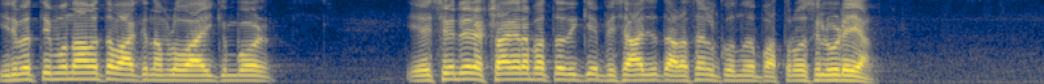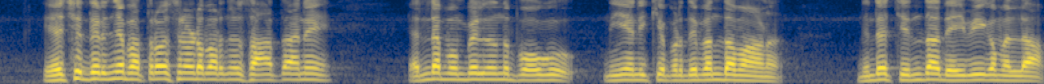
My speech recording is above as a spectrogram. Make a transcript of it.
ഇരുപത്തിമൂന്നാമത്തെ വാക്ക് നമ്മൾ വായിക്കുമ്പോൾ യേശുവിന്റെ രക്ഷാകര പദ്ധതിക്ക് പിശാജ് തടസ്സം നിൽക്കുന്നത് പത്രോസിലൂടെയാണ്. യേശു തിരിഞ്ഞ് പത്രോസിനോട് പറഞ്ഞു സാത്താനെ എന്റെ മുമ്പിൽ നിന്ന് പോകൂ. നീ എനിക്ക് പ്രതിബന്ധമാണ്. നിന്റെ ചിന്ത ദൈവികമല്ല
